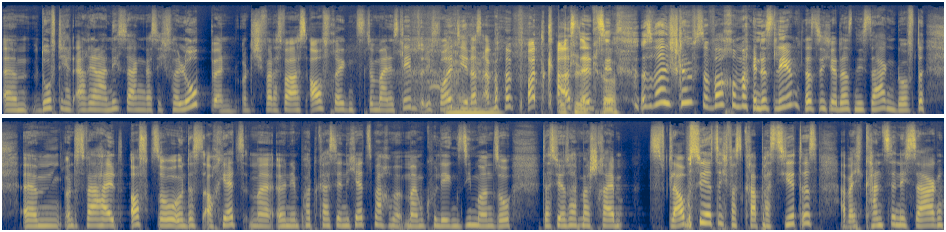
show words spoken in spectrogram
ähm, durfte ich halt Ariana nicht sagen, dass ich verlobt bin. Und ich war, das war das Aufregendste meines Lebens. Und ich wollte ihr das aber im Podcast okay, erzählen. Das war die schlimmste Woche meines Lebens, dass ich ihr das nicht sagen durfte. Ähm, und es war halt oft so, und das ist auch jetzt in dem Podcast, den ich jetzt mache mit meinem Kollegen Simon so, dass wir uns halt mal schreiben, das glaubst du jetzt nicht, was gerade passiert ist, aber ich kann es dir nicht sagen,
